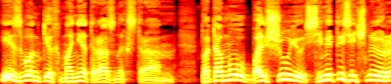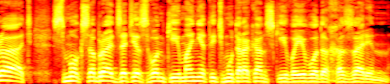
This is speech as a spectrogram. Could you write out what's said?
и звонких монет разных стран. Потому большую семитысячную рать смог собрать за те звонкие монеты тьму тараканские воевода Хазарин.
